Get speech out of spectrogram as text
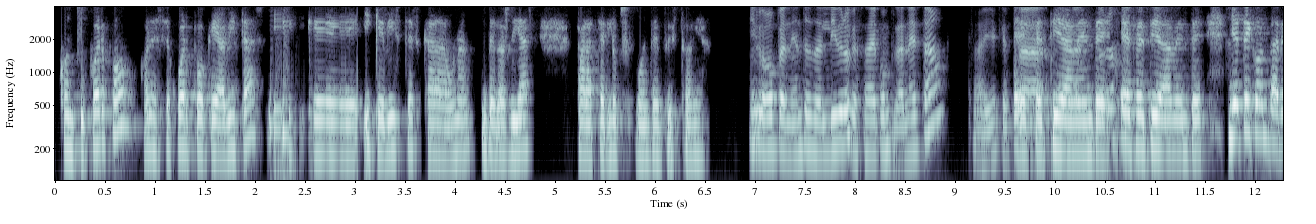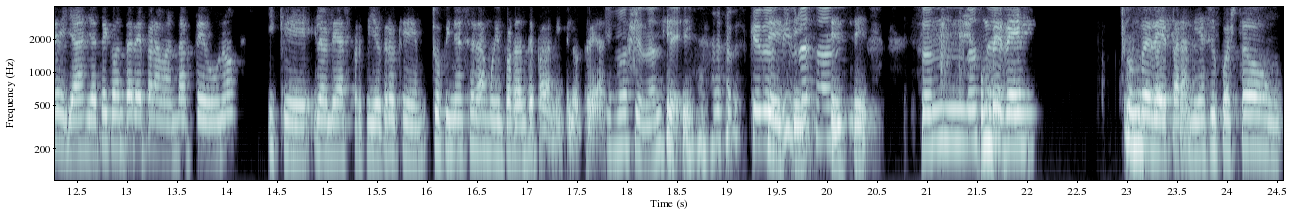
con tu cuerpo, con ese cuerpo que habitas y que, y que vistes cada uno de los días para hacer looks que cuenten tu historia. Y luego pendientes del libro que sale con Planeta. Ahí que está efectivamente, efectivamente. Ya te contaré, ya, ya te contaré para mandarte uno y que lo leas, porque yo creo que tu opinión será muy importante para mí que lo creas. Emocionante. Sí, es que los libros son, son un bebé. Un bebé para mí ha supuesto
